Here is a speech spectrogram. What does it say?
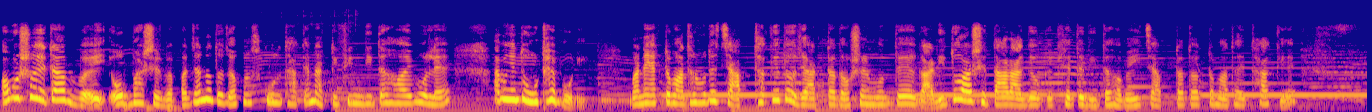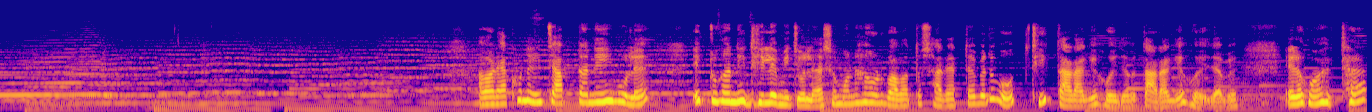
অবশ্য এটা অভ্যাসের ব্যাপার, জানো তো? যখন স্কুল থাকে না, টিফিন দিতে হয় বলে আমি কিন্তু উঠে পড়ি। মানে একটা মাথার মধ্যে চাপ থাকে তো যে আটটা দশের মধ্যে গাড়ি তো আসে, তার আগে ওকে খেতে দিতে হবে। এই চাপটা তো একটা মাথায় থাকে। আবার এখন এই চাপটা নেই বলে একটুখানি ঢিলেমি চলে আসে। মনে হয় ওর বাবা তো সাড়ে আটটায় বেরোবো, ঠিক তার আগে হয়ে যাবে, তার আগে হয়ে যাবে। এরকম একটা,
